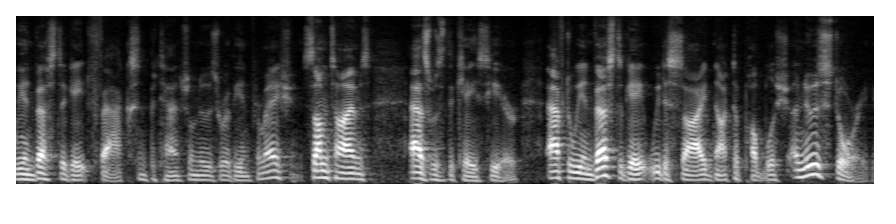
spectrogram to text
We investigate facts and potential newsworthy information. Sometimes, as was the case here, after we investigate, we decide not to publish a news story.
